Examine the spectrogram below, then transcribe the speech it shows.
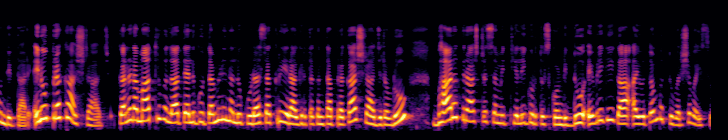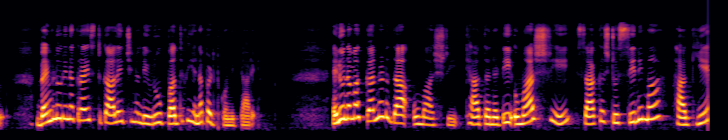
ಹೊಂದಿದ್ದಾರೆ. ಇನ್ನು ಪ್ರಕಾಶ್ ರಾಜ್, ಕನ್ನಡ ಮಾತ್ರವಲ್ಲ, ತೆಲುಗು, ತಮಿಳಿನಲ್ಲೂ ಕೂಡ ಸಕ್ರಿಯರಾಗಿರ್ತಕ್ಕಂಥ ಪ್ರಕಾಶ್ ರಾಜ್ರವರು ಭಾರತ ರಾಷ್ಟ್ರ ಸಮಿತಿಯಲ್ಲಿ ಗುರುತಿಸಿಕೊಂಡಿದ್ದು ಇವರಿಗೀಗ ಐವತ್ತೊಂಬತ್ತು ವರ್ಷ ವಯಸ್ಸು. ಬೆಂಗಳೂರಿನ ಕ್ರೈಸ್ಟ್ ಕಾಲೇಜಿನಲ್ಲಿ ಇವರು ಪದವಿಯನ್ನು ಪಡೆದುಕೊಂಡಿದ್ದಾರೆ. ಇನ್ನು ನಮ್ಮ ಕನ್ನಡದ ಉಮಾಶ್ರೀ. ಖ್ಯಾತ ನಟಿ ಉಮಾಶ್ರೀ ಸಾಕಷ್ಟು ಸಿನಿಮಾ ಹಾಗೆಯೇ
